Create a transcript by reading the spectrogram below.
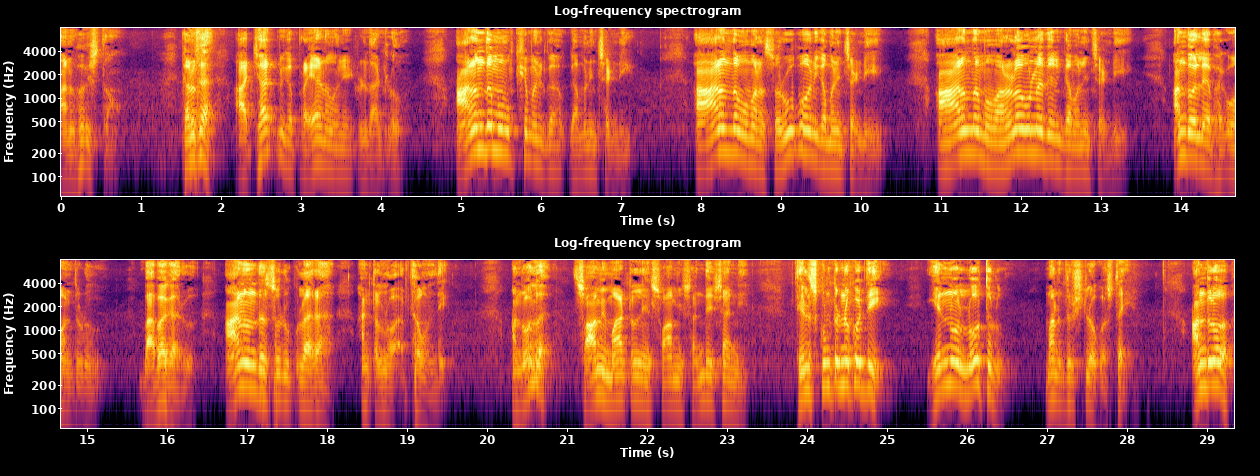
అనుభవిస్తాం. కనుక ఆధ్యాత్మిక ప్రయాణం అనేటువంటి దాంట్లో ఆనందము ముఖ్యమని గ- గమనించండి. ఆ ఆనందము మన స్వరూపం అని గమనించండి. ఆనందము మనలో ఉన్నదని గమనించండి. అందువల్లే భగవంతుడు బాబా గారు ఆనంద స్వరూపులారా అంటంలో అర్థం ఉంది. అందువల్ల స్వామి మాటల్ని స్వామి సందేశాన్ని తెలుసుకుంటున్న కొద్దీ ఎన్నో లోతులు మన దృష్టిలోకి వస్తాయి. అందులో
